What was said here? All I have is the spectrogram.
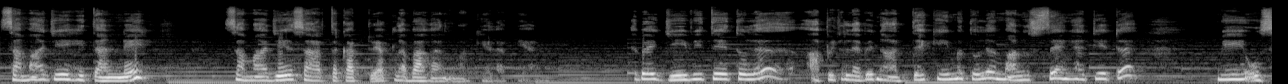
සමාජයේ හිතන්නේ සමාජයේ සාර්ථකත්වයක් ලබා ගන්නවා කියලා කියන්නේ. හැබැයි ජීවිතය තුළ අපිට ලැබෙන අත්දැකීම තුළ මනුස්සයන් හැටියට මේ උසස්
